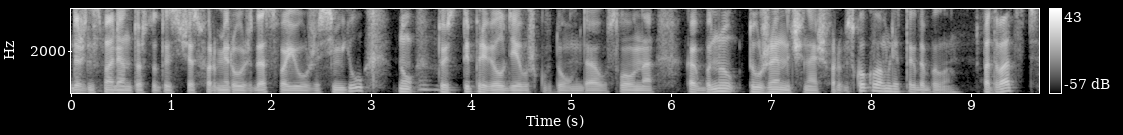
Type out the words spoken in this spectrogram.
даже несмотря на то, что ты сейчас формируешь, да, свою уже семью. Ну, mm-hmm. то есть ты привел девушку в дом, да, условно, как бы, ну, ты уже начинаешь формировать. Сколько вам лет тогда было? По 20?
